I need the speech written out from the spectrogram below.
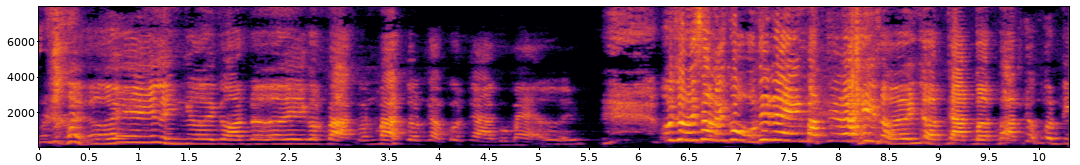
Trời ơi, Linh ơi, con ơi, con bạc, con mặt, con gặp con gà của mẹ ơi. Ôi trời sao lại khổ thế này, mặt như này, trời ơi, nhợt nhạt bợt bạt, không còn tí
